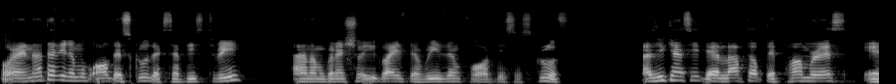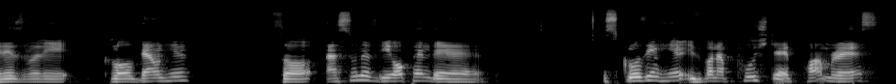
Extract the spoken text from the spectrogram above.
Alright, now that we remove all the screws except these three, and I'm going to show you guys the reason for these screws. As you can see, the laptop, the palm rest, it is really closed down here. So as soon as we open the screws in here is going to push the palm rest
